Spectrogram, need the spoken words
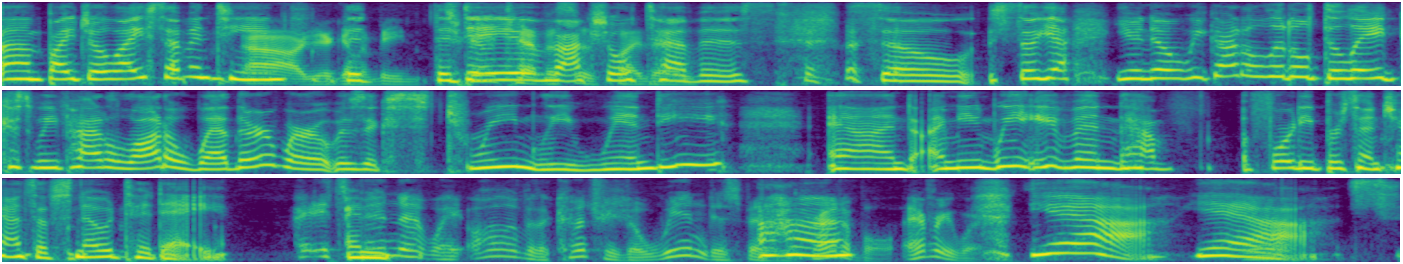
Um, by July 17th, Oh, the, the two day of actual. Tevis. so, so yeah, you know, we got a little delayed because we've had a lot of weather where it was extremely windy. And I mean, we even have a 40% chance of snow today. It's And- been that way all over the country. The wind has been Uh-huh. incredible everywhere. Yeah, yeah. S-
